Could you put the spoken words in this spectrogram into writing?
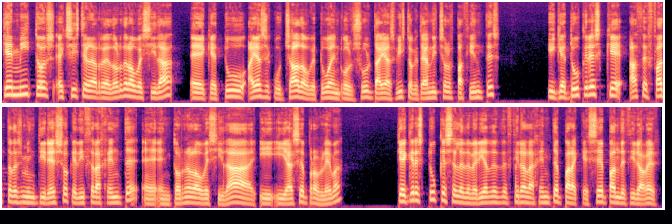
¿qué mitos existen alrededor de la obesidad que tú hayas escuchado, que tú en consulta hayas visto, que te han dicho los pacientes? Y que tú crees que hace falta desmentir eso que dice la gente eh, en torno a la obesidad y, a ese problema. ¿Qué crees tú que se le debería de decir a la gente para que sepan decir, a ver,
